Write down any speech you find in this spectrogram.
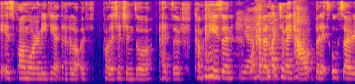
it is far more immediate than a lot of politicians or heads of companies and yeah. whatever like to make out but it's also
